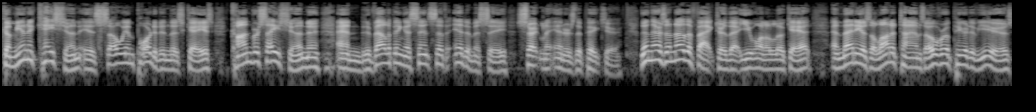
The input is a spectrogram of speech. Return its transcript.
Communication is so important in this case. Conversation and developing a sense of intimacy certainly enters the picture. Then there's another factor that you want to look at, and that is a lot of times over a period of years,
